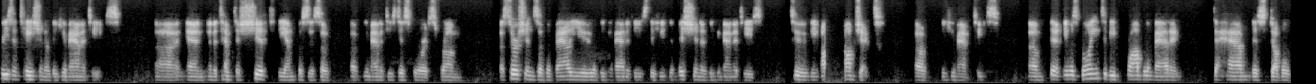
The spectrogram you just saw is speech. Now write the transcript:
presentation of the humanities uh, and an attempt to shift the emphasis of of humanities discourse from assertions of the value of the humanities, the, the mission of the humanities, to the object of the humanities. Um, that it was going to be problematic to have this double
